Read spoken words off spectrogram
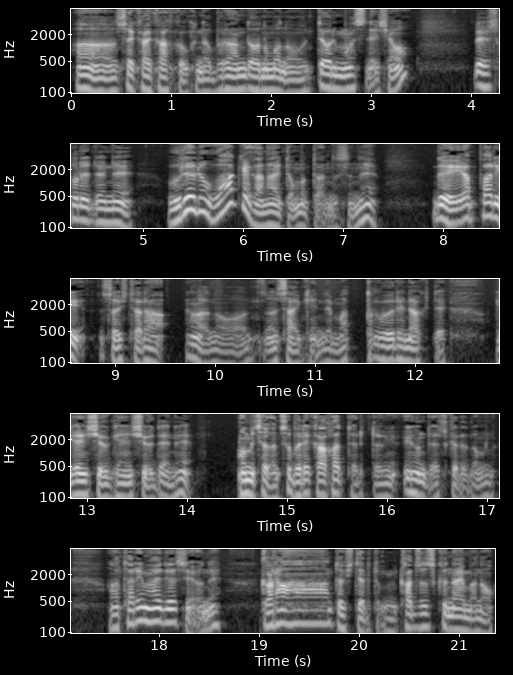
あ世界各国のブランドのものを売っておりますでしょ？で、それでね、売れるわけがないと思ったんですね。で、やっぱり、そしたら、あの、最近で全く売れなくて、減収減収でね、お店が潰れかかってると言うんですけれども、当たり前ですよね。ガラーンとしてるとこに数少ないものを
